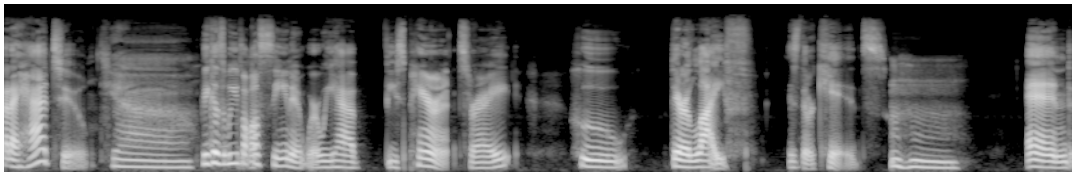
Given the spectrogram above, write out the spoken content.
But I had to. Yeah. because we've all seen it where we have these parents, right? Who their life is their kids. hmm And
